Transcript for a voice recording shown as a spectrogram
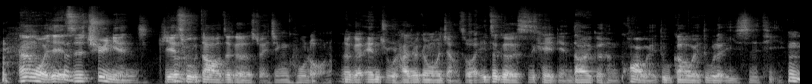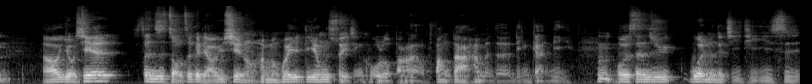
但我也是去年接触到这个水晶骷髅，那个 Andrew 他就跟我讲说，哎、这个是可以连到一个很跨维度、高维度的意识体。嗯，然后有些甚至走这个疗愈线哦，他们会利用水晶骷髅帮他放大他们的灵感力，嗯，或者甚至去问那个集体意识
